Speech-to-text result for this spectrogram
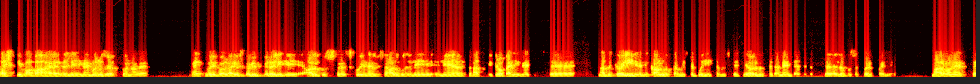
hästi vaba ja selline mõnusa õhkkonnaga, et, et võib-olla just olümpial oligi alguses, kui neil see algus oli nii-öelda natuke krobeline, siis natuke oli niimoodi kangutamist ja punitamist, et ei olnud seda nende sellist lõbusat võrkpalli. ma arvan, et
